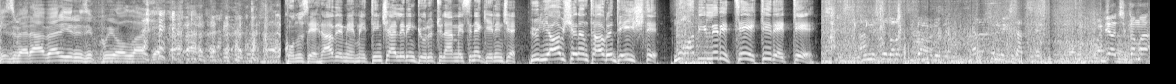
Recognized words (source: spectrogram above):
Biz beraber yürüdük bu yollarda. Konu Zehra ve Mehmet Dinçerler'in görüntülenmesine gelince Hülya Avşar'ın tavrı değişti. Muhabirleri tehdit etti. Annesi olarak sizden böyle neler söylemek istersiniz? Bir açıklama.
